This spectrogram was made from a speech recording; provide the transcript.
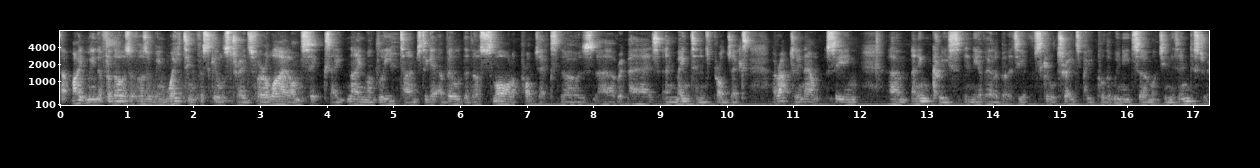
that might mean that for those of us who've been waiting for skills trades for a while on six, eight, nine month lead times to get a builder, those smaller projects, those uh, repairs and maintenance projects are actually now seeing um, an increase in the availability of skilled tradespeople that we need so much in this industry.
